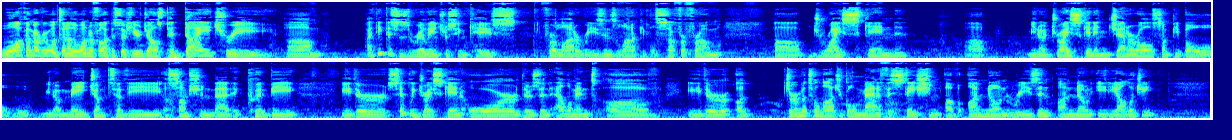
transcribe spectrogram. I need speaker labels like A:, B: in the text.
A: Welcome everyone to another wonderful episode here, Jaws Podiatry. Um, I think this is a really interesting case for a lot of reasons. A lot of people suffer from uh, dry skin. Uh, you know, dry skin in general, some people, you know, may jump to the assumption that it could be either simply dry skin or there's an element of either a dermatological manifestation of unknown reason, unknown etiology.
